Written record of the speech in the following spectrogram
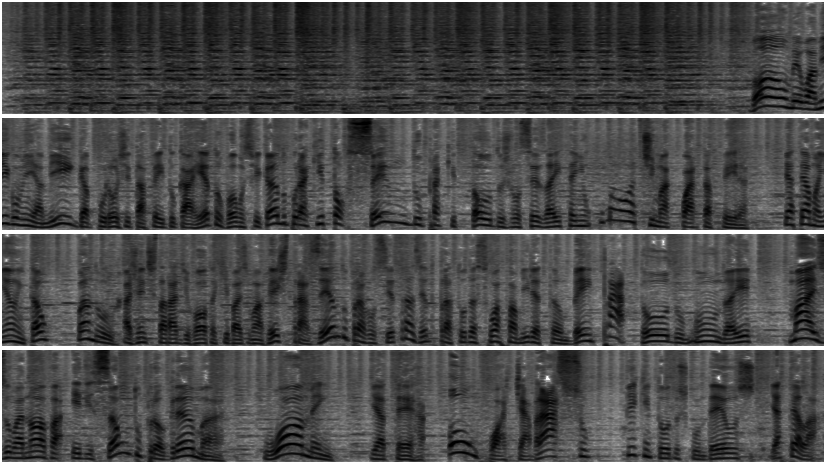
Bom, meu amigo, minha amiga, por hoje tá feito o carreto. Vamos ficando por aqui torcendo para que todos vocês aí tenham uma ótima quarta-feira. E até amanhã, então, quando a gente estará de volta aqui mais uma vez, trazendo para você, trazendo para toda a sua família também, para todo mundo aí, mais uma nova edição do programa O Homem e a Terra. Um forte abraço, fiquem todos com Deus e até lá.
